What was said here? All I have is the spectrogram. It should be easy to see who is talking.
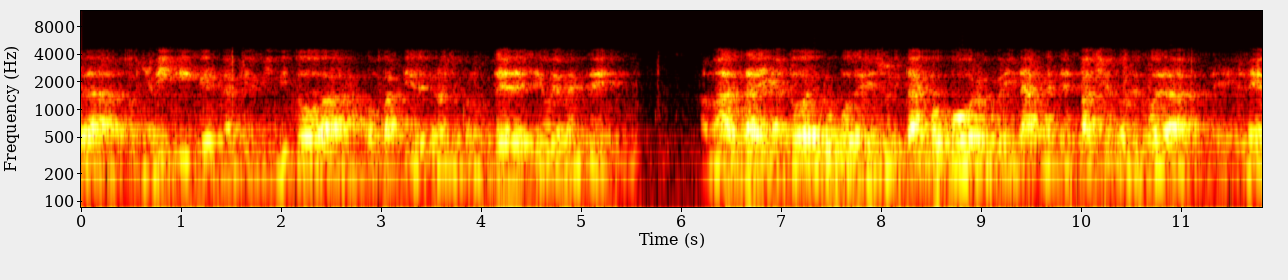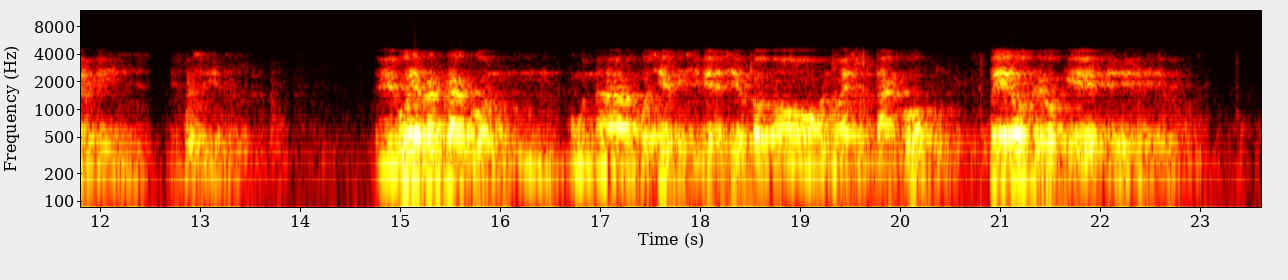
Speaker 1: agradecer a doña Vicky, que es la que me invitó a compartir esta noche con ustedes, y obviamente a Marta y a todo el grupo de Suritango por brindarme este espacio en donde pueda eh, leer mis, poesías. Eh, voy a arrancar con una poesía que si bien es cierto no, no es un tango, pero creo que eh,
